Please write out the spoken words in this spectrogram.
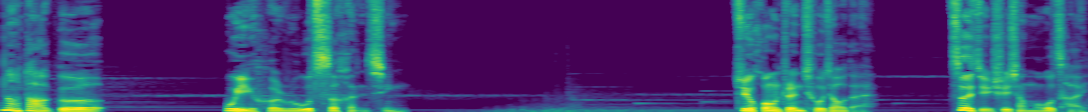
那大哥为何如此狠心？据黄振秋交代，自己是想谋财，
